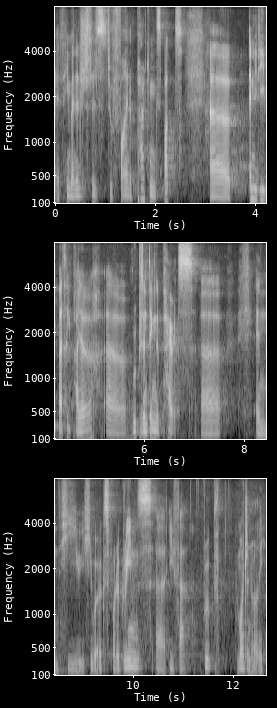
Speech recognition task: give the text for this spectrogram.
if he manages to find a parking spot, uh, Patrick Breyer, uh, representing the Pirates. Uh, and he, he works for the Greens uh, EFA group more generally.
